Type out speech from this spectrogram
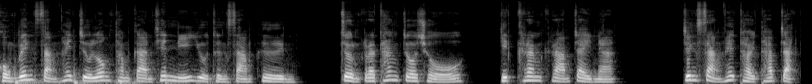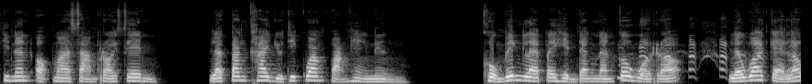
คงเบ้งสั่งให้จูล่งทำการเช่นนี้อยู่ถึงสามคืน จนกระทั่งโจโฉคิดครั่นครามใจนัก จึงสั่งให้ถอยทัพจากที่นั่นออกมา 300 เส้น แล้วตั้งค่ายอยู่ที่กว้างขวางแห่งหนึ่งคงเบ้งแลไปเห็นดังนั้นก็หัวเราะ แล้วว่าแก่เล่า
